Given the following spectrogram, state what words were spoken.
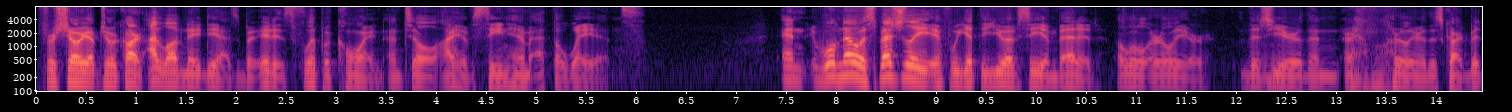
for showing up to a card. I love Nate Diaz, but it is flip a coin until I have seen him at the weigh-ins. And we'll know, especially if we get the UFC embedded a little earlier this mm. year than or earlier this card. But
